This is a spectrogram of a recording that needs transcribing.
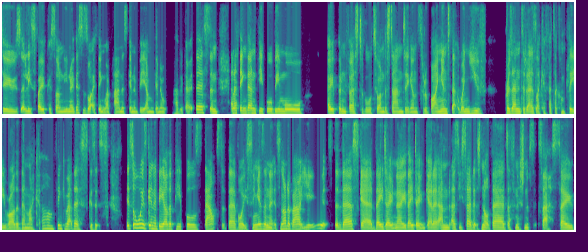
to at least focus on, you know, this is what I think my plan is going to be. I'm going to have a go at this, and and I think then people will be more open first of all to understanding and sort of buying into that when you've presented as like a fait accompli rather than like oh i'm thinking about this because it's it's always going to be other people's doubts that they're voicing isn't it it's not about you it's that they're scared they don't know they don't get it and as you said it's not their definition of success so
